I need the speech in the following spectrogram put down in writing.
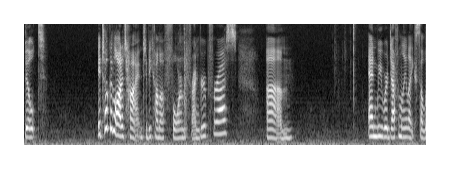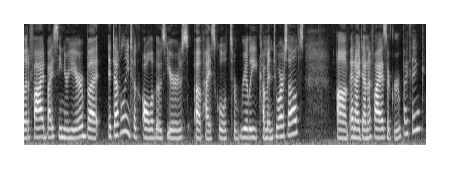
built, it took a lot of time to become a formed friend group for us. Um, and we were definitely like solidified by senior year, but it definitely took all of those years of high school to really come into ourselves um, and identify as a group, I think.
